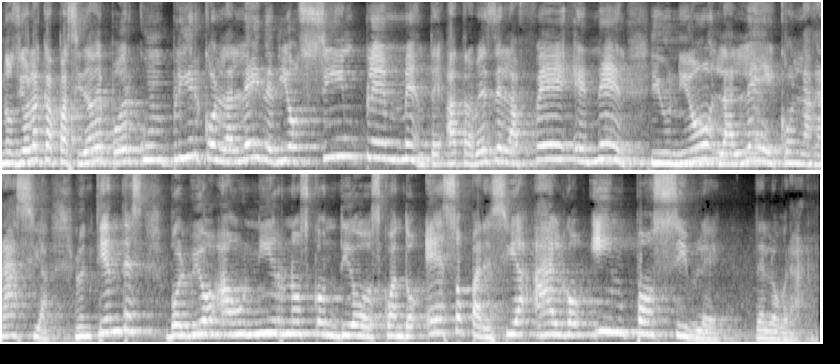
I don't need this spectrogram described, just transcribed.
Nos dio la capacidad de poder cumplir con la ley de Dios simplemente a través de la fe en Él y unió la ley con la gracia. ¿Lo entiendes? Volvió a unirnos con Dios cuando eso parecía algo imposible de lograr.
